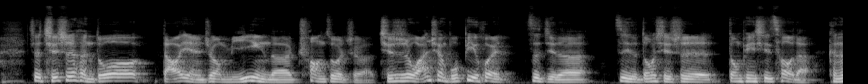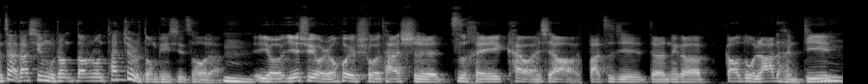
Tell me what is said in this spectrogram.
就其实很多导演这种迷影的创作者，其实是完全不避讳自己的。自己的东西是东拼西凑的，可能在他心目中当中，他就是东拼西凑的。嗯，有也许有人会说他是自黑、开玩笑，把自己的那个高度拉得很低，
